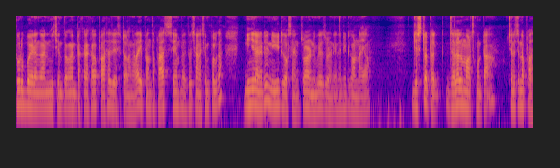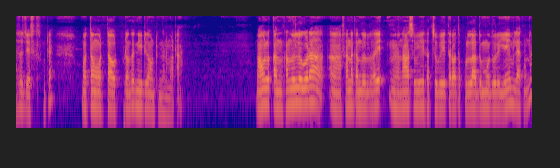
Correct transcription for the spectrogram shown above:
తూర్పు కానీ మిషన్తో కానీ రకరకాల ప్రాసెస్ చేసేటోళ్ళం కదా. ఇప్పుడు అంత ప్రాసెస్ ఏం లేదు. చాలా సింపుల్గా గింజలు అనేవి నీట్గా వస్తాయి. చూడండి మీరు చూడండి ఎంత నీట్గా ఉన్నాయో. జస్ట్ అట్లా జలలు మార్చుకుంటా చిన్న చిన్న ప్రాసెస్ చేసుకుంటే మొత్తం మొత్తం అవుట్పుట్ అంతా నీట్గా ఉంటుందన్నమాట. మామూలుగా కం కందుల్లో కూడా సన్న కందులు అదే నాసువి హచ్చువి తర్వాత పుల్ల దుమ్ము దూలి ఏం లేకుండా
